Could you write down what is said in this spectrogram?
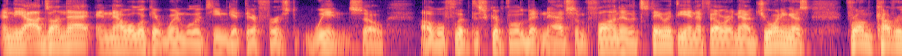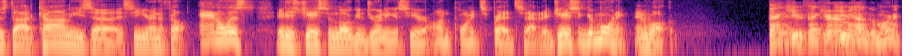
and the odds on that, and now we'll look at when will a team get their first win. So uh, we'll flip the script a little bit and have some fun. And let's stay with the NFL right now. Joining us from Covers.com, he's a senior NFL analyst. It is Jason Logan joining us here on Point Spread Saturday. Jason, good morning and welcome. Thank you. Thank you for having me on. Good morning.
